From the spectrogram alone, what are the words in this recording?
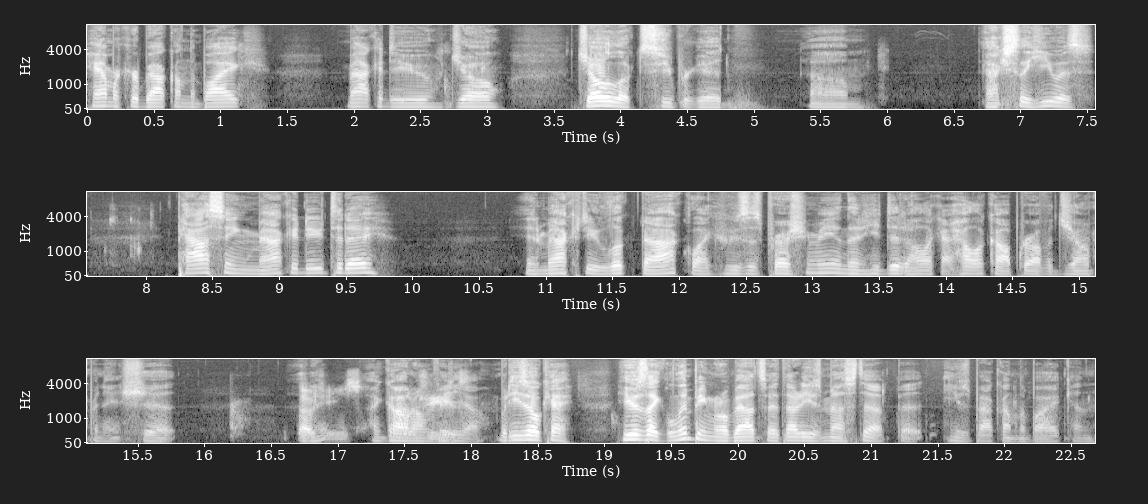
Hammaker back on the bike, McAdoo, Joe. Joe looked super good. Um, actually, he was passing McAdoo today, and McAdoo looked back like, "Who's this pressuring me?" And then he did uh, like a helicopter off a jump and ate shit. Oh jeez. I got Oh, on jeez. video, but he's okay. He was like limping real bad, so I thought he was messed up, but he was back on the bike. And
